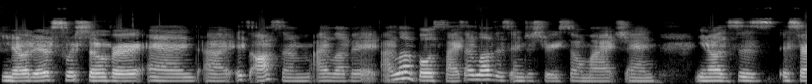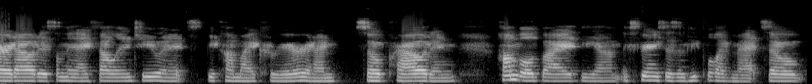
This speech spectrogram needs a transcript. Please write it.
you know, to have switched over. And uh, it's awesome. I love it. I love both sides. I love this industry so much. And, you know, this is, it started out as something I fell into and it's become my career. And I'm so proud and humbled by the um, experiences and people I've met. So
